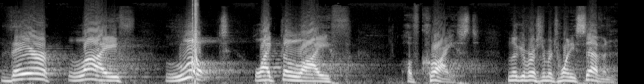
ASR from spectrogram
their life looked like the life of Christ. Look at verse number 27.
